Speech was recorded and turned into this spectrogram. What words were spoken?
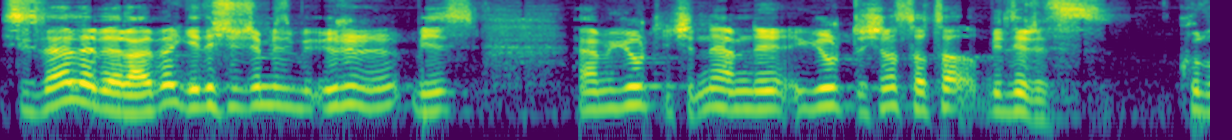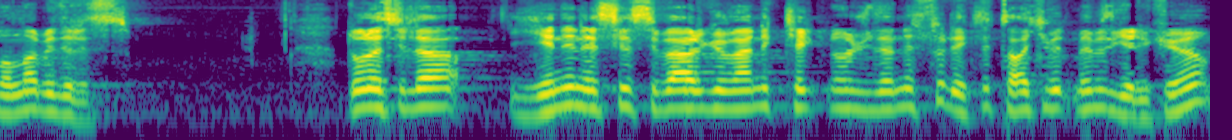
sizlerle beraber geliştireceğimiz bir ürünü biz hem yurt içinde hem de yurt dışına satabiliriz, kullanabiliriz. Dolayısıyla yeni nesil siber güvenlik teknolojilerini sürekli takip etmemiz gerekiyor.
